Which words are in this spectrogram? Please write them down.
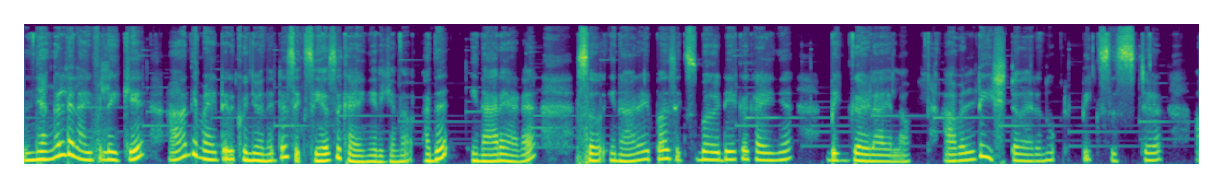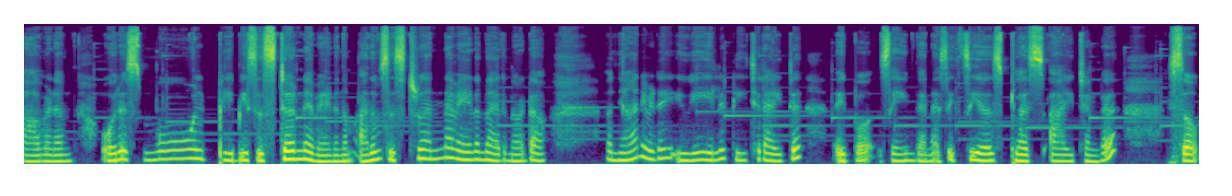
ഞങ്ങളുടെ ലൈഫിലേക്ക് ആദ്യമായിട്ടൊരു കുഞ്ഞ് വന്നിട്ട് സിക്സ് ഇയേഴ്സ് കഴിഞ്ഞിരിക്കുന്നു. അത് ഇനാരയാണ്. സോ ഇനാര ഇപ്പോൾ 6 ബർത്ത്ഡേ ഒക്കെ കഴിഞ്ഞ് ബിഗ് ഗേളായല്ലോ. അവളുടെ ഇഷ്ടമായിരുന്നു ഒരു ബിഗ് സിസ്റ്റർ ആവണം. ഒരു സ്മോൾ ബേബി സിസ്റ്ററിനെ വേണമെന്നും അതും സിസ്റ്റർ തന്നെ വേണമെന്നായിരുന്നു കേട്ടോ. ഞാനിവിടെ യു എയിൽ ടീച്ചറായിട്ട് ഇപ്പോൾ സെയിം തന്നെ സിക്സ് ഇയേഴ്സ് പ്ലസ് ആയിട്ടുണ്ട്. സോ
